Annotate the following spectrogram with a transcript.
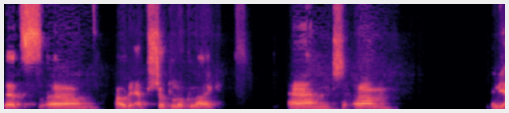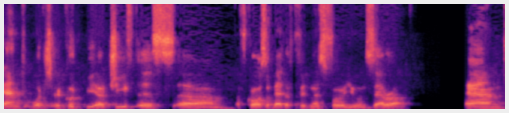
That's um, how the app should look like, and. Um, in the end, what could be achieved is, um, of course, a better fitness for you and Sarah. And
